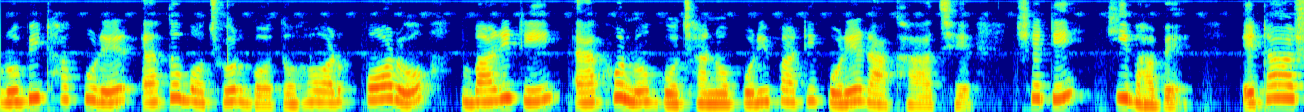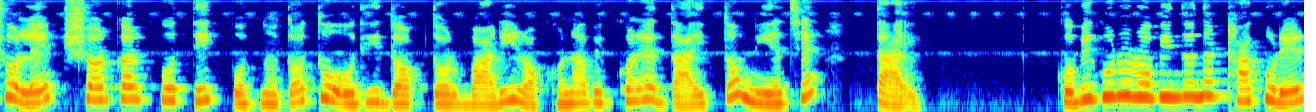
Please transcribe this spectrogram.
রবি ঠাকুরের এত বছর গত হওয়ার পরও বাড়িটি এখনও গোছানো পরিপাটি করে রাখা আছে, সেটি কীভাবে? এটা আসলে সরকার কর্তৃক প্রত্নতত্ত্ব অধিদপ্তর বাড়ি রক্ষণাবেক্ষণের দায়িত্ব নিয়েছে, তাই। কবিগুরু রবীন্দ্রনাথ ঠাকুরের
